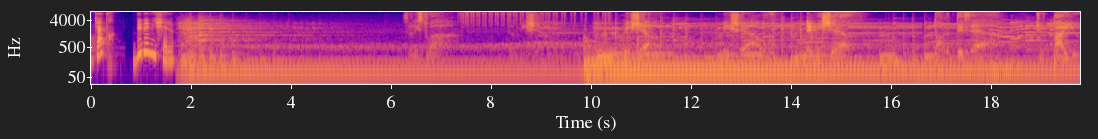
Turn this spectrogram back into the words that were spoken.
Numéro 4, Bébé Michel. C'est l'histoire de Michel. Michel. Michel. Et Michel. Dans le désert du bayou.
